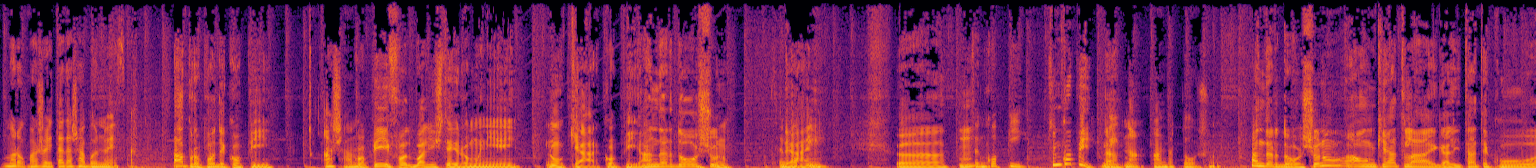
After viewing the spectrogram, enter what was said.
mă rog, majoritatea așa bănuiesc. Apropo de copii, Așa. copiii fotbaliști ai României, nu chiar copii, under 21 de copii. ani, uh, hm? Sunt copii. sunt copii, da. Păi, na, under 21. Under 21 au încheiat la egalitate cu uh,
